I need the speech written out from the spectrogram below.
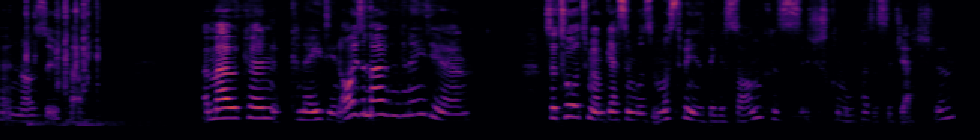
And Nozuka. American Canadian. Oh, he's American Canadian. So Talk to Me, I'm guessing, was must have been his biggest song because it's just come up as a suggestion.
